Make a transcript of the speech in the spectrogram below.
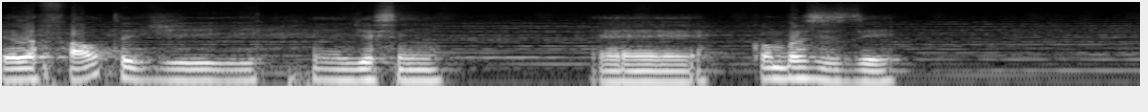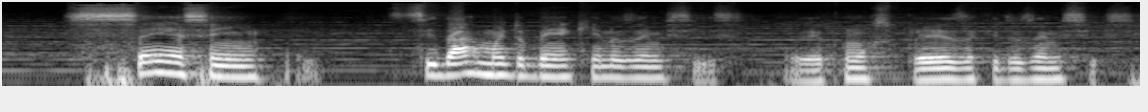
pela falta de, de assim, é, como posso dizer, sem assim, se dar muito bem aqui nos MCs, é, com os players aqui dos MCs.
